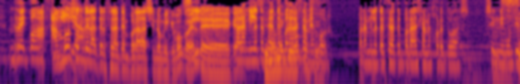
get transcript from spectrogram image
reconcilia. A- ambos son de la tercera temporada, si no me equivoco. Sí. El de, Para mí la Si tercera no temporada es la equivoco, sí. Para mí la tercera temporada es la mejor de todas. Sin ningún tipo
